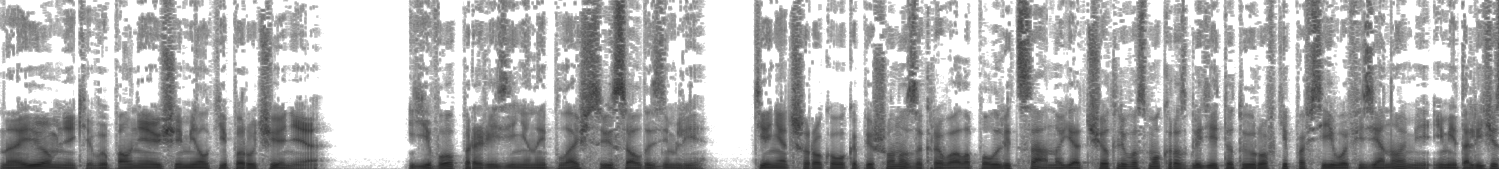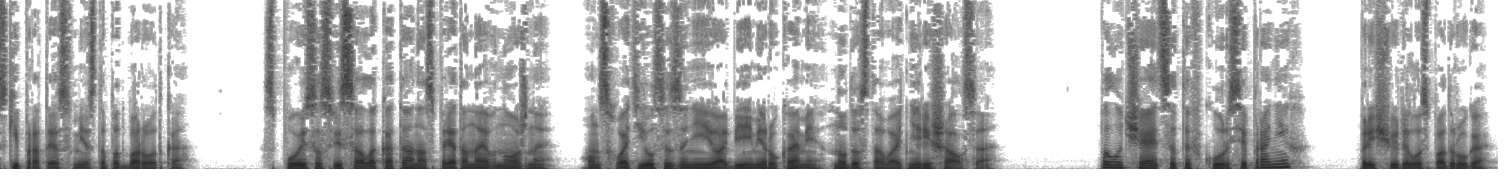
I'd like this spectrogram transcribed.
«Наемники, выполняющие мелкие поручения». Его прорезиненный плащ свисал до земли. Тень от широкого капюшона закрывала пол лица, но я отчетливо смог разглядеть татуировки по всей его физиономии и металлический протез вместо подбородка. С пояса свисала катана, спрятанная в ножны. Он схватился за нее обеими руками, но доставать не решался. «Получается, ты в курсе про них?» — прищурилась подруга.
